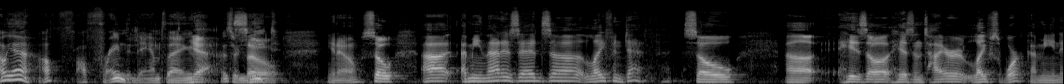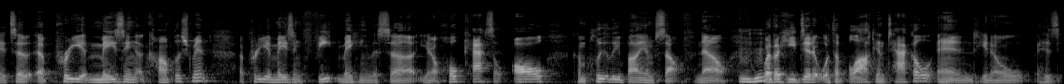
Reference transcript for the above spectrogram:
Oh yeah, I'll I'll frame the damn thing. Yeah. those are so, neat. You know, so uh, I mean that is Ed's uh, life and death. So uh, his uh, his entire life's work. I mean, it's a, a pretty amazing accomplishment, a pretty amazing feat, making this uh, you know whole castle all completely by himself. Now, Mm-hmm. whether he did it with a block and tackle, and you know his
